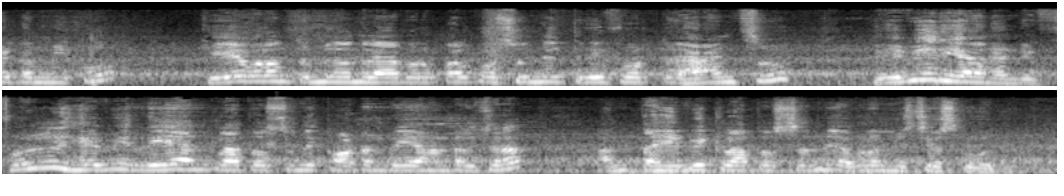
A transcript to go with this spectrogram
ఐటమ్ మీకు. కేవలం తొమ్మిది వందల యాభై రూపాయలకు వస్తుంది. Three fourth hands heavy rayon అండి. ఫుల్ హెవీ రియాన్ క్లాత్ వస్తుంది. కాటన్ రియాన్ అంటారు చూసారా? అంత హెవీ క్లాత్ వస్తుంది. ఎవరు మిస్ చేసుకోవద్దు.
